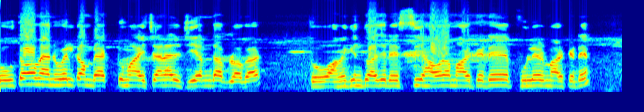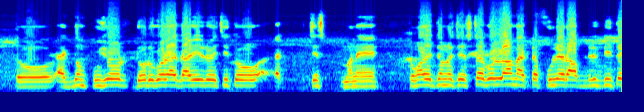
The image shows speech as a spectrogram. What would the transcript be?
Gautam and welcome back to my channel GM the blogger তো আমি কিন্তু আজ এসছি হাওড়া মার্কেটে ফুলের মার্কেটে তো একদম পুজোর দোরগোড়ায় দাঁড়িয়ে রয়েছি। তো মানে তোমাদের জন্য চেষ্টা করলাম একটা ফুলের আপডেট দিতে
